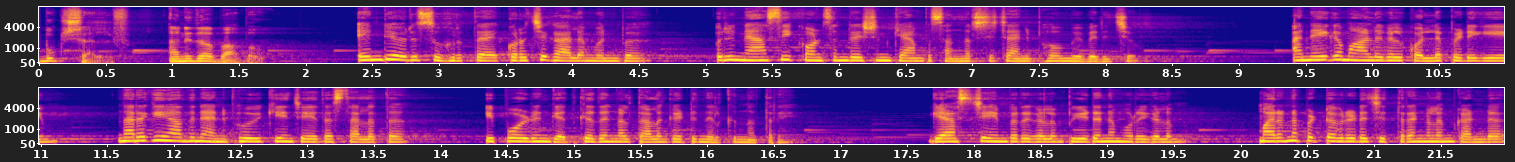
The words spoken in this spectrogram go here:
ബുക്ക് ഷെൽഫ് അനിത ബാബു. എന്റെ ഒരു സുഹൃത്ത് കുറച്ചു കാലം മുൻപ് ഒരു നാസി കോൺസെൻട്രേഷൻ ക്യാമ്പ് സന്ദർശിച്ച അനുഭവം വിവരിച്ചു. അനേകം ആളുകൾ കൊല്ലപ്പെടുകയും നരകയാതന അനുഭവിക്കുകയും ചെയ്ത സ്ഥലത്ത് ഇപ്പോഴും ഗദ്ഗതങ്ങൾ തളം കെട്ടി നിൽക്കുന്നത്രേ. ഗ്യാസ് ചേംബറുകളും പീഡനമുറികളും മരണപ്പെട്ടവരുടെ ചിത്രങ്ങളും കണ്ട്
